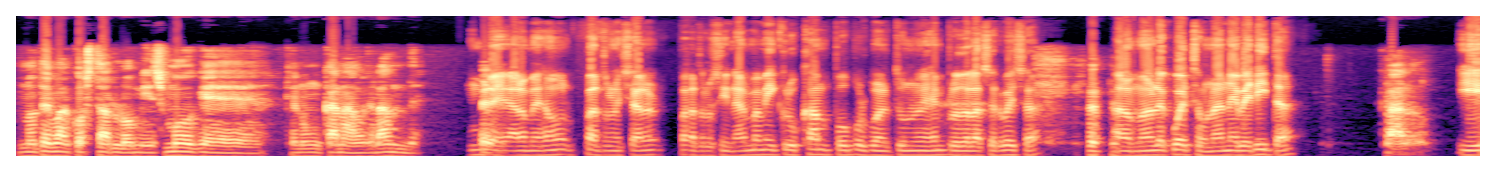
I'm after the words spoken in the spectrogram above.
no te va a costar lo mismo que, que en un canal grande. Hombre, a lo mejor patrocinar, patrocinarme a mi Cruz Campo, por ponerte un ejemplo de la cerveza, a lo mejor le cuesta una neverita Claro, y,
